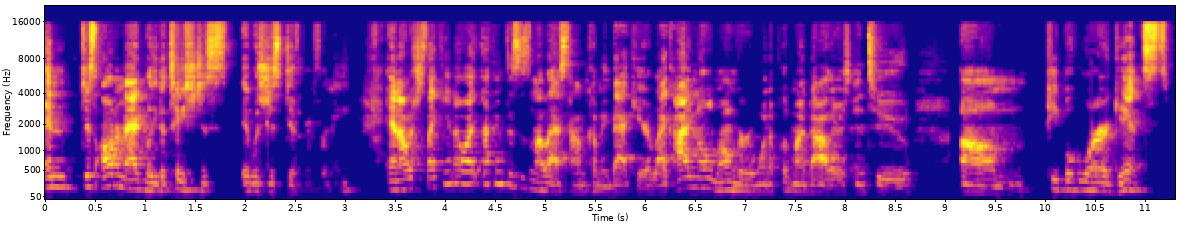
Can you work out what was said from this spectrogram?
and just automatically the taste just it was just different for me. And i was just like you know what? I think this is my last time coming back here. Like i no longer want to put my dollars into um people who are against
